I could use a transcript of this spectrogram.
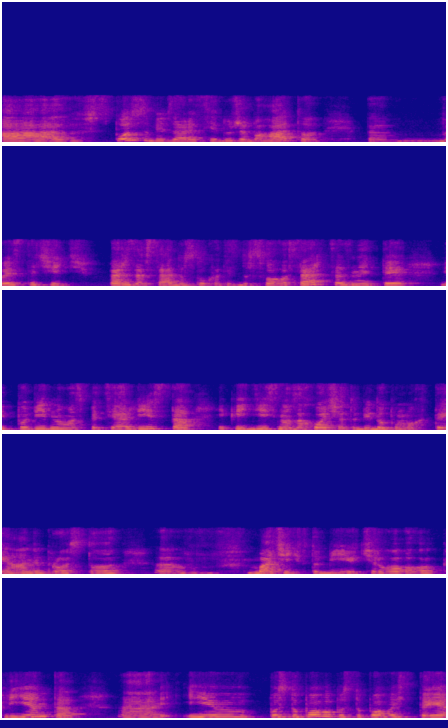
А способів зараз є дуже багато. Е, вистачить, перш за все, дослухатись до свого серця, знайти відповідного спеціаліста, який дійсно захоче тобі допомогти, а не просто е, бачить в тобі чергового клієнта. Е, і поступово-поступово йти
